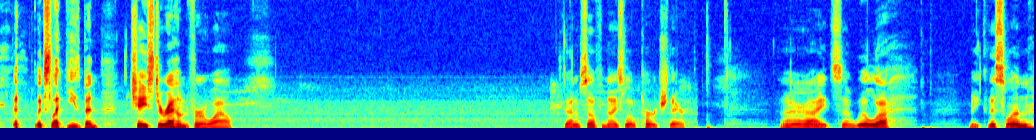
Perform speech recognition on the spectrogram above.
Looks like he's been chased around for a while. Got himself a nice little perch there. Alright, so we'll uh, make this one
